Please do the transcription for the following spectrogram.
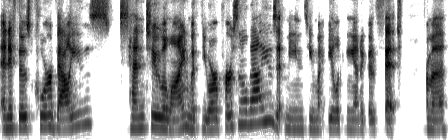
And if those core values tend to align with your personal values, it means you might be looking at a good fit from a,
